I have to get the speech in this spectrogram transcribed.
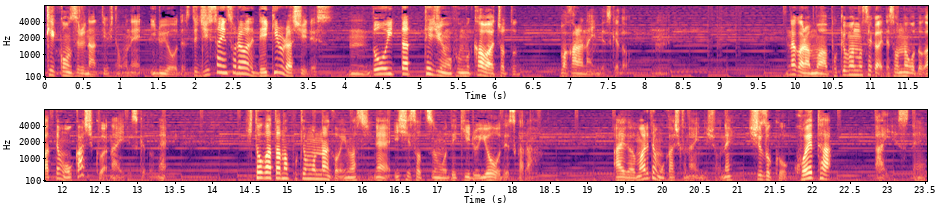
結婚するなんていう人もね、いるようです。で、実際にそれはね、できるらしいです。うん、どういった手順を踏むかはちょっとわからないんですけど。うん。だからまあ、ポケモンの世界でそんなことがあってもおかしくはないですけどね。人型のポケモンなんかもいますしね、意思疎通もできるようですから、愛が生まれてもおかしくないんでしょうね。種族を超えた愛ですね。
